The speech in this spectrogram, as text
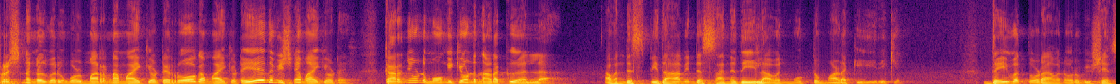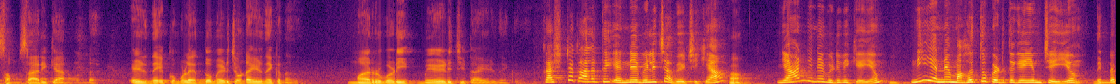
പ്രശ്നങ്ങൾ വരുമ്പോൾ മരണമായിക്കോട്ടെ രോഗമായിക്കോട്ടെ ഏത് വിഷയമായിക്കോട്ടെ കരഞ്ഞുകൊണ്ട് മൂങ്ങിക്കൊണ്ട് നടക്കുകയല്ല. അവന്റെ പിതാവിന്റെ സന്നിധിയിൽ അവൻ മുട്ടും മടക്കിയിരിക്കും ദൈവത്തോട് അവൻ ഒരു വിഷയം സംസാരിക്കാനുണ്ട്. എഴുന്നേൽക്കുമ്പോൾ എന്തോ മേടിച്ചുകൊണ്ടാണ് എഴുന്നേക്കുന്നത് മറുപടി മേടിച്ചിട്ടാണ് എഴുന്നേക്കുന്നത് കഷ്ടകാലത്ത് എന്നെ വിളിച്ചപേക്ഷിക്കാം ഞാൻ നിന്നെ വിടുവിക്കുകയും നീ എന്നെ മഹത്വപ്പെടുത്തുകയും ചെയ്യും. നിന്റെ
